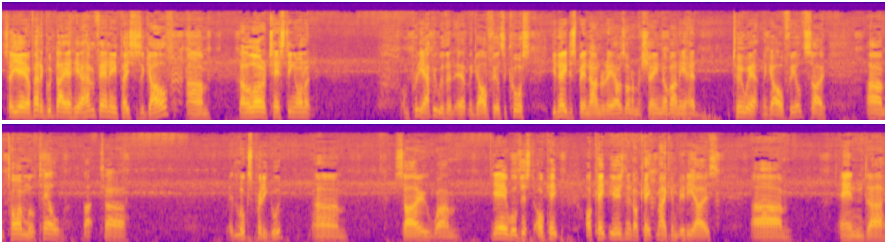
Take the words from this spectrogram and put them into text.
so yeah, I've had a good day out here. I haven't found any pieces of gold. Um, done a lot of testing on it. I'm pretty happy with it out in the goldfields. Of course, you need to spend 100 hours on a machine. I've only had two out in the goldfields, so um, time will tell. But uh, it looks pretty good. Um, so um, yeah, we'll just I'll keep I'll keep using it. I'll keep making videos. Um, and uh,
